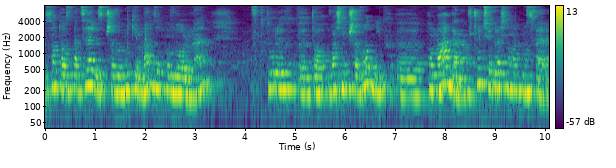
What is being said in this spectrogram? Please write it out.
są to spacery z przewodnikiem bardzo powolne, w których e, to właśnie przewodnik e, pomaga nam wczuć się w leśną atmosferę.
